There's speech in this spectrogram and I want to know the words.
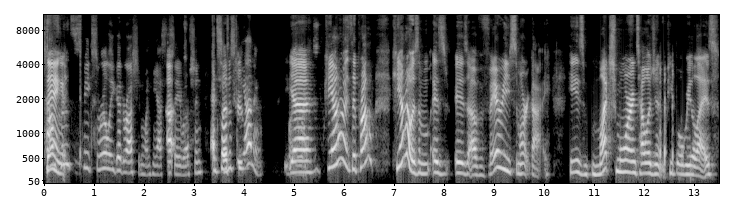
Tom Dang it. Cruise speaks really good Russian when he has to Uh, say Russian, and so does true. Keanu. Yeah, Keanu is the problem. Keanu is a, is is a very smart guy. He's much more intelligent than people realize.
